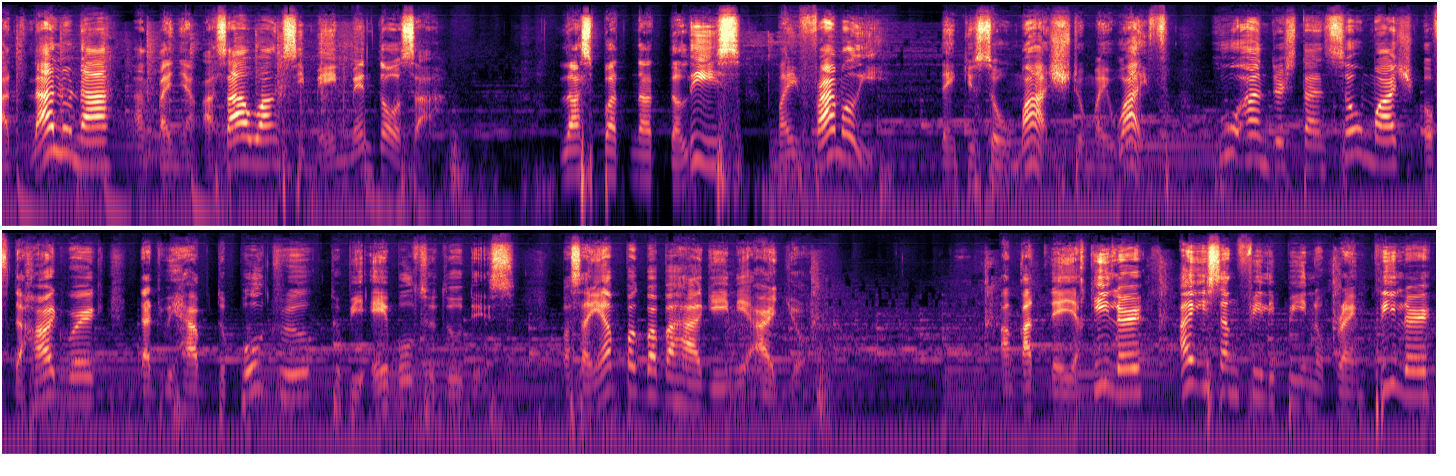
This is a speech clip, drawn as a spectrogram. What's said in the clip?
at lalo na ang kanyang asawang si Maine Mendoza. Last but not the least, my family. Thank you so much to my wife who understands so much of the hard work that we have to pull through to be able to do this. Masayang pagbabahagi ni Arjo. Ang Katleya Killer ay isang Filipino crime thriller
